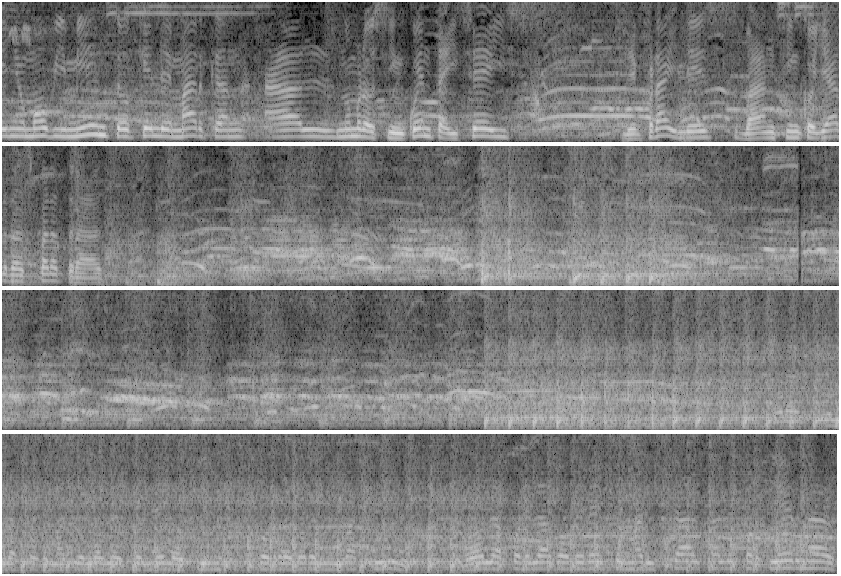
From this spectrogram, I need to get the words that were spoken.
Pequeño movimiento que le marcan al número 56 de Frailes. Van 5 yardas para atrás. Por el lado derecho el mariscal, sale por piernas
